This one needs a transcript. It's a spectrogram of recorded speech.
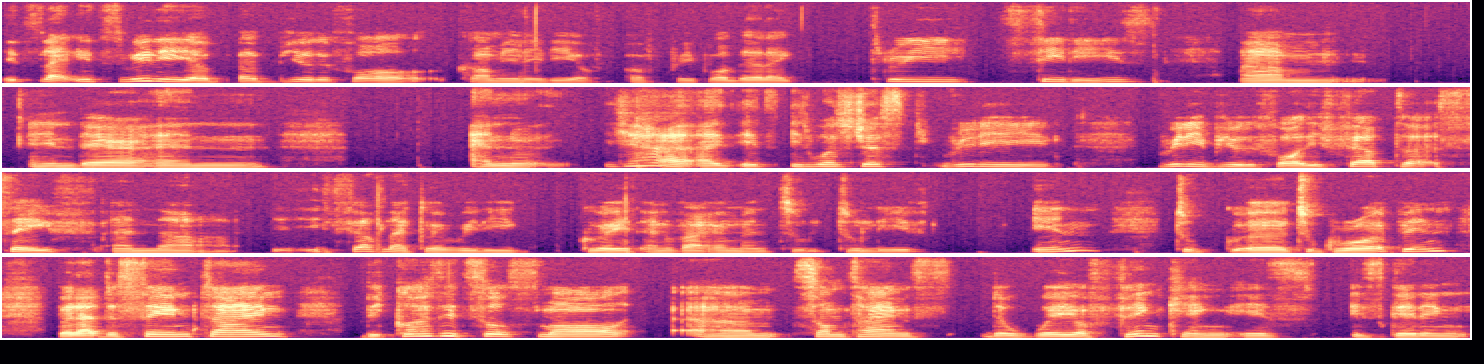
it's like it's really a, a beautiful community of, of people. There are like three cities um, in there, and and yeah, I, it it was just really really beautiful. It felt uh, safe, and uh, it it felt like a really great environment to to live in, to uh, to grow up in. But at the same time, because it's so small, um, sometimes the way of thinking is is getting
